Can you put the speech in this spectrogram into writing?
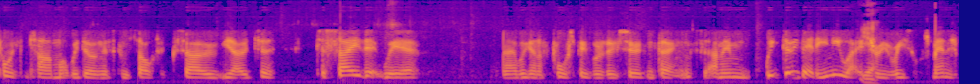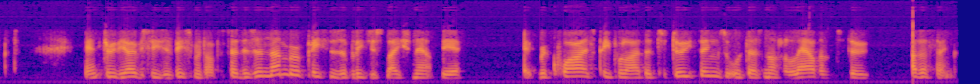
point in time, what we're doing is consulting. So, you know, to to say that we're uh, we're going to force people to do certain things, I mean, we do that anyway yeah. through resource management and through the Overseas Investment Office. So there's a number of pieces of legislation out there that requires people either to do things or does not allow them to do other things.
